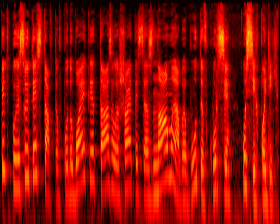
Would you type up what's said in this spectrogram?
Підписуйтесь, ставте вподобайки та залишайтеся з нами, аби бути в курсі усіх подій.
